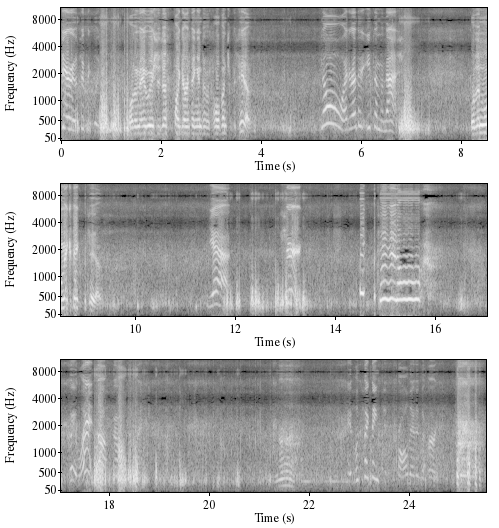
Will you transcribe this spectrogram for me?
Stereotypically. Well, then maybe we should just plug everything into a whole bunch of potatoes. No, I'd rather eat some mash. Well, then we'll make fake potatoes. Yeah. Sure. Fake potato! Wait, what? Oh, no. never mind. It looks like they out of the earth.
